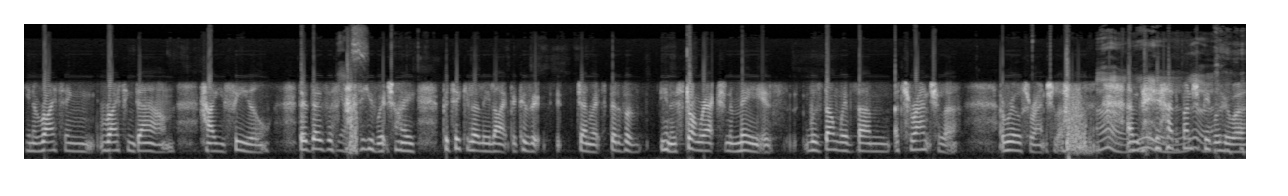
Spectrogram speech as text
you know, writing, writing down how you feel. There, there's a Yes. study which I particularly like because it, it generates a bit of a, you know, strong reaction in me. Is was done with um, a tarantula, a real tarantula. and they had a bunch of people who were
